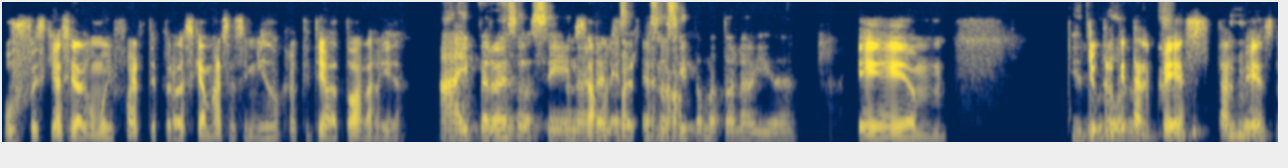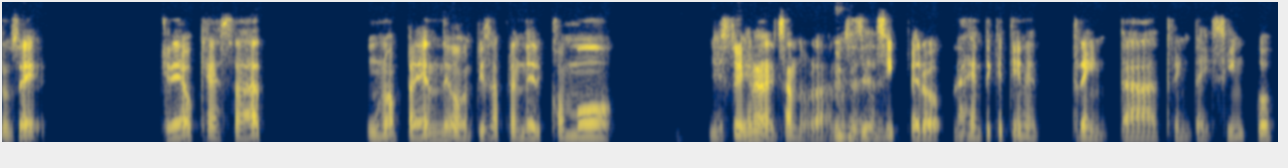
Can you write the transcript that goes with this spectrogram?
Uf, es que iba a decir algo muy fuerte, pero es que amarse a sí mismo creo que lleva toda la vida. ay, pero eso sí, no, en realidad eso fuerte, eso sí toma toda la vida. Em, yo creo que ¿verdad? tal vez, tal vez, no sé, creo que a esa edad uno aprende o empieza a aprender cómo Y estoy generalizando, ¿verdad? No sé si es así, pero la gente que tiene treinta, treinta y cinco,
